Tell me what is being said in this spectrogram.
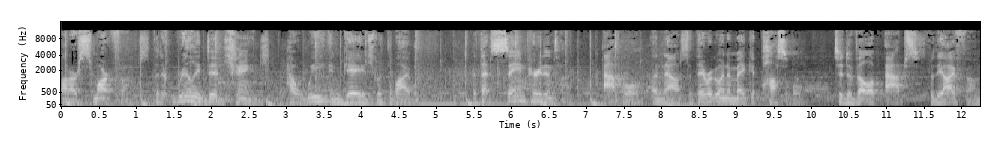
on our smartphones, that it really did change how we engaged with the Bible. At that same period in time, Apple announced that they were going to make it possible to develop apps for the iPhone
